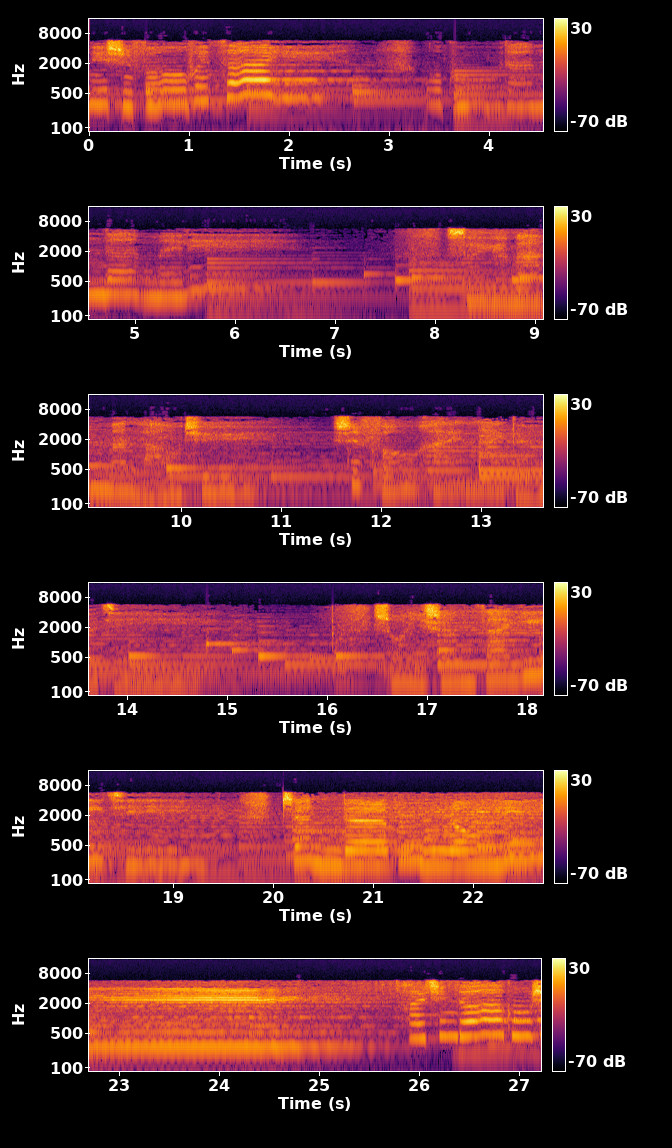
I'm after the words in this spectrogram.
你是否会在意我孤单的美丽？岁月慢慢老去，是否还来得及说一声再一起？真的不容易。爱情的故事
